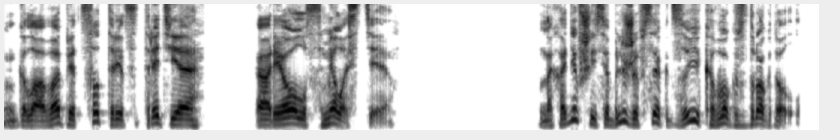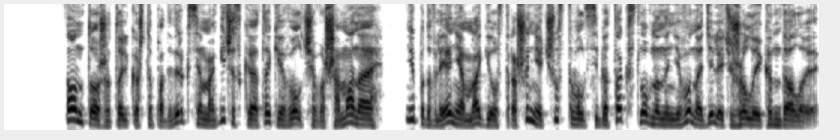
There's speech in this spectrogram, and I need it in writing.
Глава 533. Ореол смелости. Находившийся ближе всех к Цзуи, Кавок вздрогнул. Он тоже только что подвергся магической атаке волчьего шамана и под влиянием магии устрашения чувствовал себя так, словно на него надели тяжелые кандалы.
